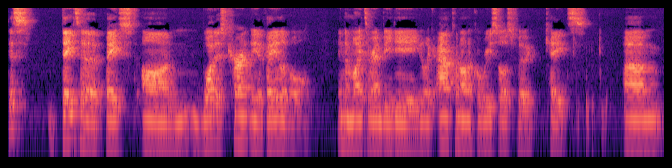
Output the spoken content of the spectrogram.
This data based on what is currently available in the MITRE NVD, like our canonical resource for K8s, um,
